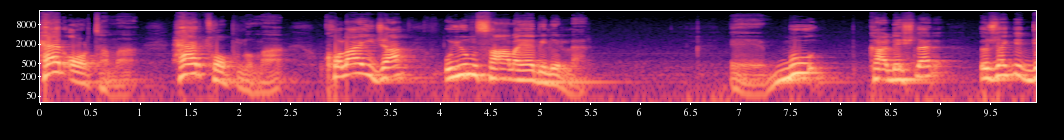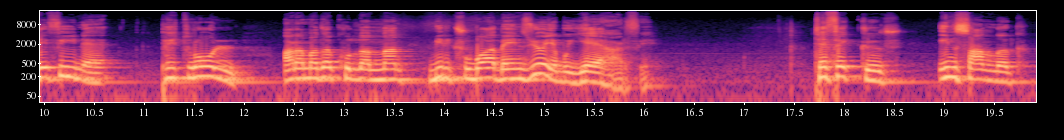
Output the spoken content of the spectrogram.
Her ortama, her topluma kolayca uyum sağlayabilirler. Ee, bu kardeşler özellikle define, petrol aramada kullanılan bir çubuğa benziyor ya bu Y harfi. Tefekkür, insanlık,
